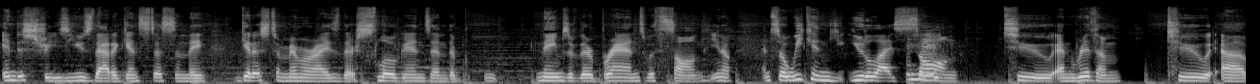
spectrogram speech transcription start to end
industries use that against us and they get us to memorize their slogans and the names of their brands with song, you know, and so we can utilize mm-hmm. song to and rhythm to uh,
